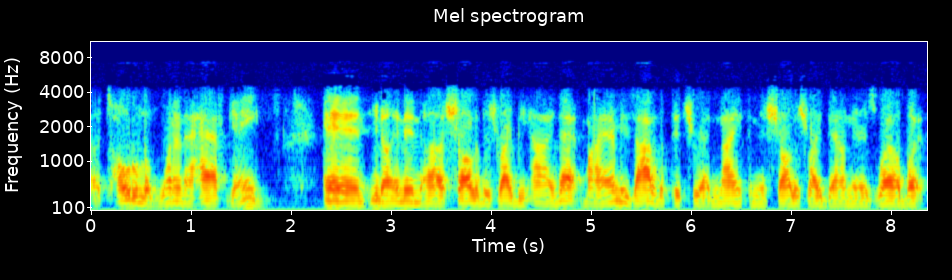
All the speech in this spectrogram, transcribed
a total of one and a half games. And you know, and then uh, Charlotte is right behind that. Miami's out of the picture at ninth, and then Charlotte's right down there as well. But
